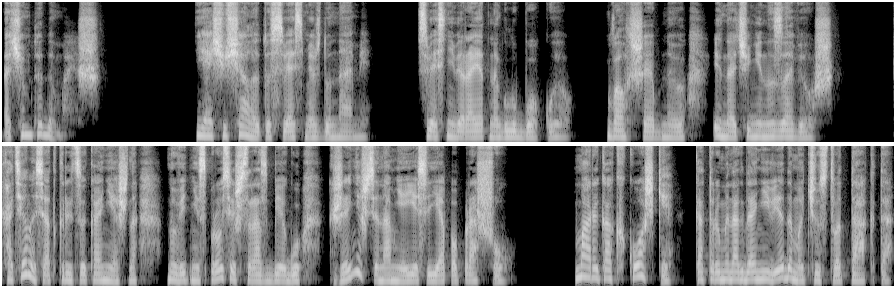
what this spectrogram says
О чем ты думаешь? Я ощущала эту связь между нами. Связь невероятно глубокую, волшебную, иначе не назовешь. Хотелось открыться, конечно, но ведь не спросишь с разбегу, женишься на мне, если я попрошу. Мары как кошки, которым иногда неведомо чувство такта,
